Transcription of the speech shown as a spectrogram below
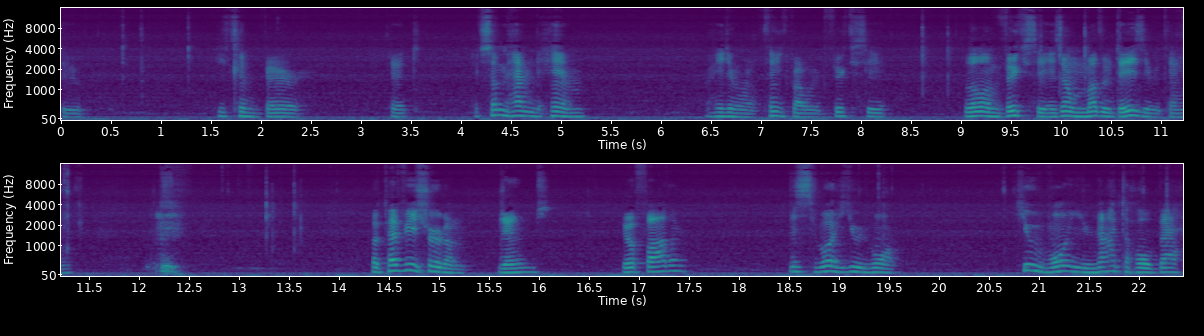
to. He couldn't bear it. If something happened to him, he didn't want to think about what Vixie Little and Vixie, his own mother Daisy would think. but Peppy assured him, James, your father, this is what he would want. He would want you not to hold back.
